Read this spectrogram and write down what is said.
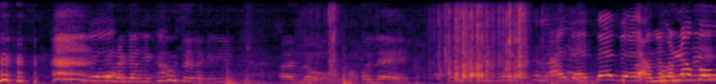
Talagang ikaw talaga yung ano, kukulit. Ako naman na din.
